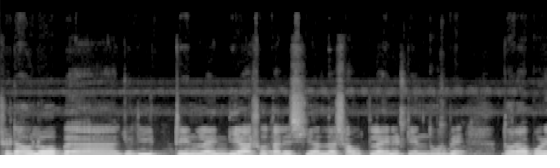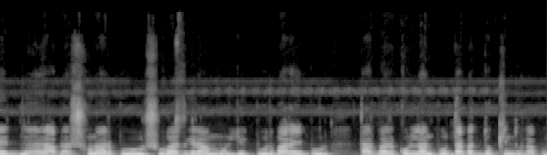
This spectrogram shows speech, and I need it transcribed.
সেটা হলো যদি ট্রেন লাইন দিয়ে আসো, তাহলে শিয়ালদা সাউথ লাইনে ট্রেন ধরবে। ধরার পরে আপনার সোনারপুর, সুভাষগ্রাম, মল্লিকপুর, বারাইপুর তারপর কল্যাণপুর, তারপর দক্ষিণ দুর্গাপুর।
